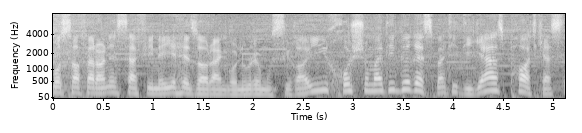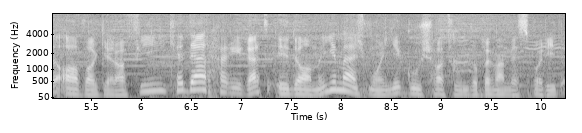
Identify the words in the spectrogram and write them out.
مسافران سفینه هزار رنگ و نور موسیقایی خوش اومدید به قسمتی دیگه از پادکست آواگرافی که در حقیقت ادامه مجموعه گوش هاتون رو به من بسپریده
